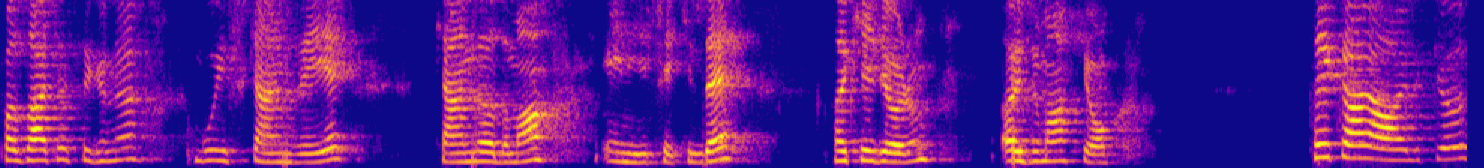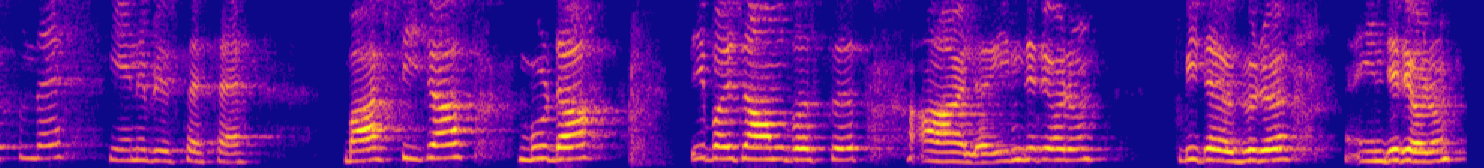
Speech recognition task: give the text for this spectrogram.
Pazartesi günü bu işkenceyi kendi adıma en iyi şekilde hak ediyorum. acımak yok. Tekrar ağırlık göğsünde yeni bir sete başlayacağız. Burada bir bacağımı basıp ağırlığı indiriyorum. Bir de öbürü indiriyorum.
